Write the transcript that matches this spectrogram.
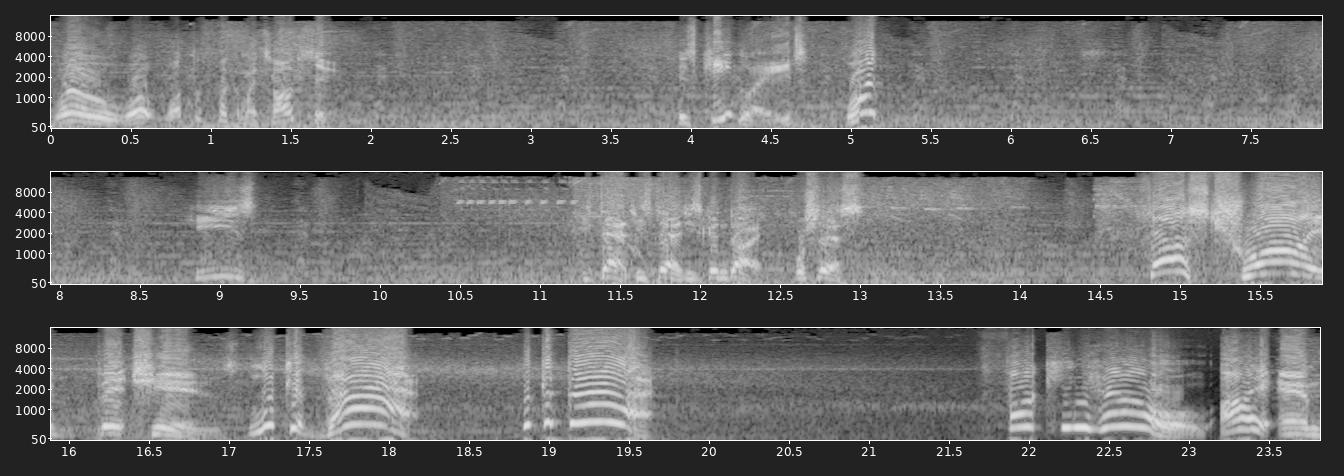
Whoa, what what the fuck am I targeting? His Keyblade? What? He's... He's dead, he's dead, he's gonna die. Watch this. First try, bitches! Look at that! Look at that! Fucking hell! I am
